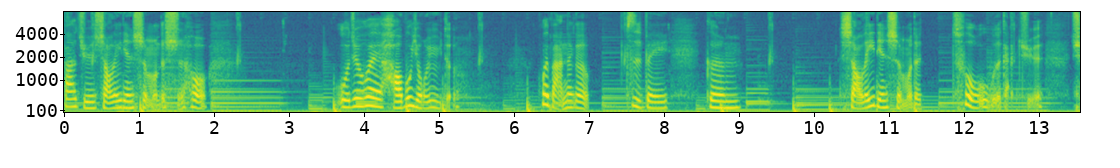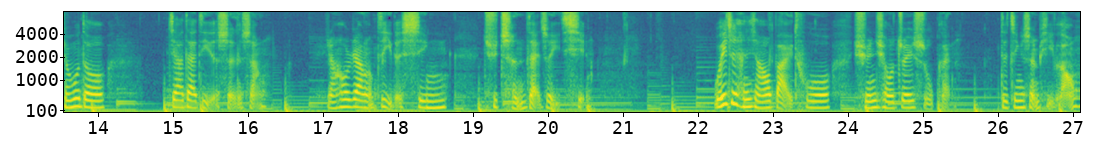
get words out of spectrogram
发觉少了一点什么的时候，我就会毫不犹豫的，会把那个自卑跟少了一点什么的错误的感觉，全部都加在自己的身上，然后让自己的心去承载这一切。我一直很想要摆脱寻求追属感的精神疲劳。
